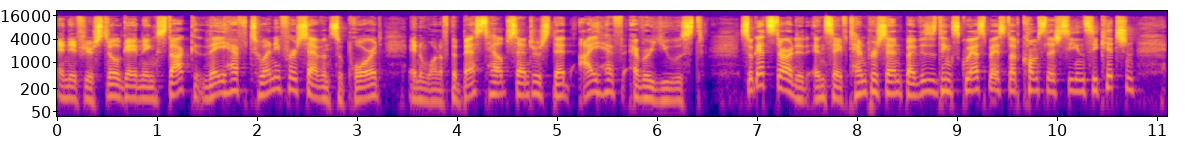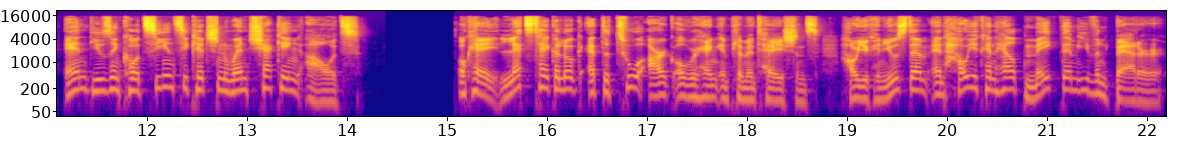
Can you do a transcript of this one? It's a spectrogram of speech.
And if you're still getting stuck, they have 24-7 support and one of the best help centers that I have ever used. So get started and save 10% by visiting squarespace.com slash cnckitchen and using code cnckitchen when checking out. Okay, let's take a look at the two arc overhang implementations, how you can use them and how you can help make them even better.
